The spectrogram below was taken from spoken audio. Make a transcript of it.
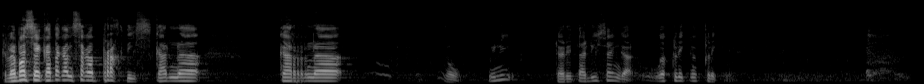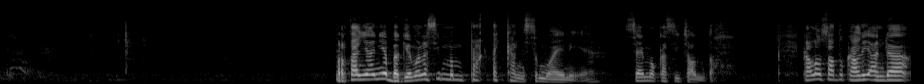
Kenapa saya katakan sangat praktis? Karena karena, oh ini dari tadi saya nggak ngeklik-ngeklik. Pertanyaannya bagaimana sih mempraktekkan semua ini ya? Saya mau kasih contoh. Kalau satu kali Anda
